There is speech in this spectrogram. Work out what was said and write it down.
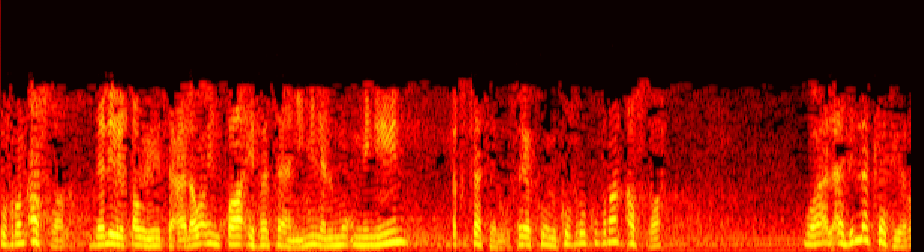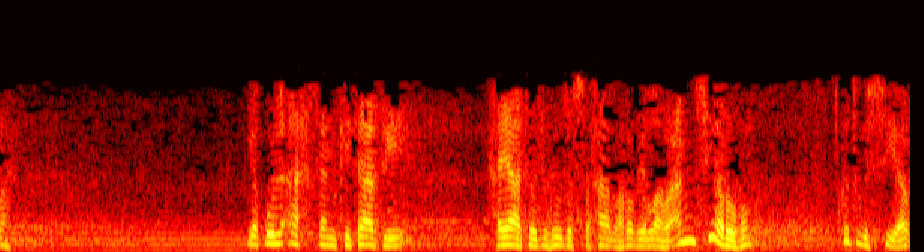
كفر أصغر. دليل قوله تعالى وإن طائفتان من المؤمنين اقتتلوا فيكون الكفر كفرا أصغر. والأدلة كثيرة. يقول أحسن كتاب في حياة وجهود الصحابة رضي الله عنهم سيرهم. كتب السير.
